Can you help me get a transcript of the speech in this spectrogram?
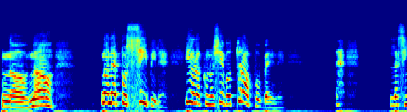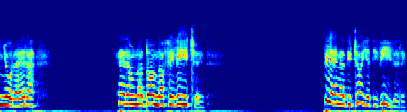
No, no, non è possibile. Io la conoscevo troppo bene. La signora era... era una donna felice, piena di gioia di vivere.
